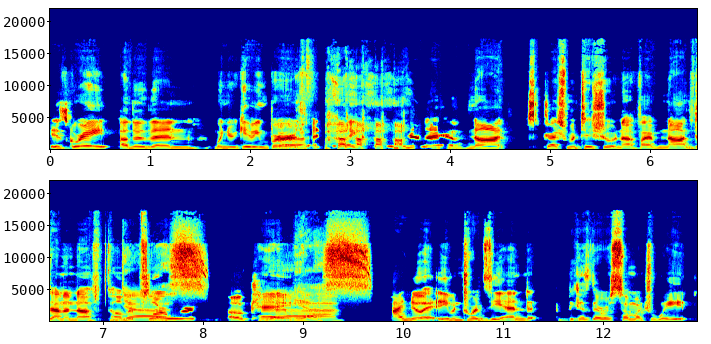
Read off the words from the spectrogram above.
is great, other than when you're giving birth. Birth. Like, oh, man, I have not stretched my tissue enough. I've not done enough pelvic floor work. Yes. Okay, Yes. I knew it. Even towards the end, because there was so much weight,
